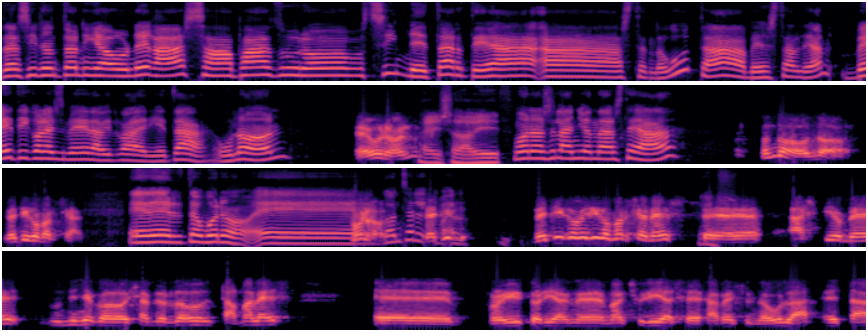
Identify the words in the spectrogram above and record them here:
Eta sintonia honega, zapaturo zine tartea azten dugu, eta bestaldean, betiko lesbe David Badarieta, unon? Egunon, Kaixo, David. Bueno, zelan joan da aztea? ondo, ondo, betiko martxan. Ederto, bueno, eh, bueno, gontzel- betiko, betiko, betiko martxan ez, eh, astion be, undineko esan behar dugu, tamalez, eh, proiektorian eh, matxuria ze jarraitzen dugula, eta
